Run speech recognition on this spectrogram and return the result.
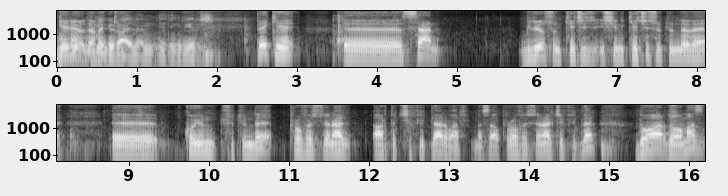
Geliyor Honamlı demek gelir, ki. Aynen dediğin gibi gelir. Peki eee, sen biliyorsun keçi işin keçi sütünde ve eee, koyun sütünde profesyonel artık çiftlikler var. Mesela profesyonel çiftlikler doğar doğmaz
